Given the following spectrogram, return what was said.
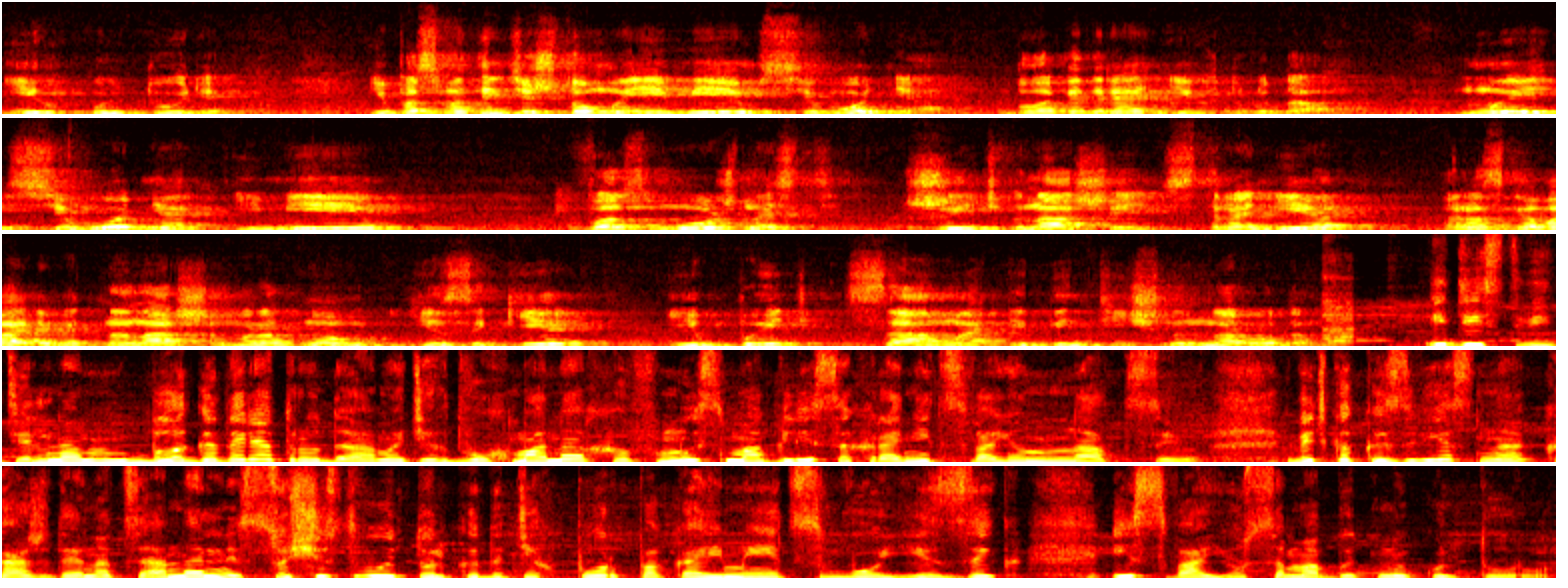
их культуре. И посмотрите, что мы имеем сегодня, благодаря их трудам. Мы сегодня имеем возможность жить в нашей стране, разговаривать на нашем родном языке и быть самоидентичным народом. И действительно, благодаря трудам этих двух монахов мы смогли сохранить свою нацию. Ведь, как известно, каждая национальность существует только до тех пор, пока имеет свой язык и свою самобытную культуру.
